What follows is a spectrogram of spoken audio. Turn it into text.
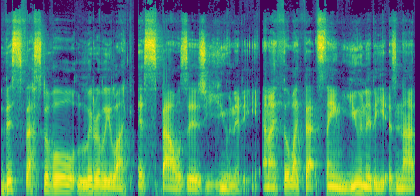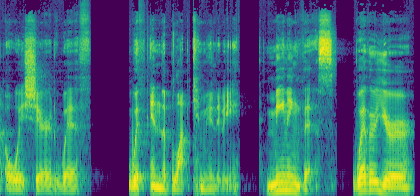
this festival literally like espouses unity. And I feel like that same unity is not always shared with within the Black community. Meaning this whether you're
